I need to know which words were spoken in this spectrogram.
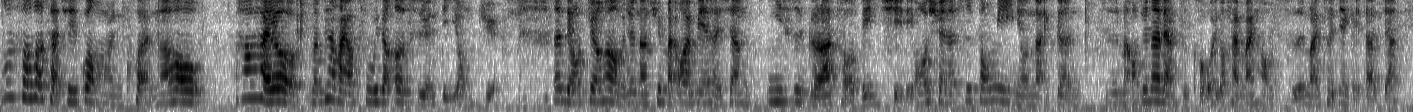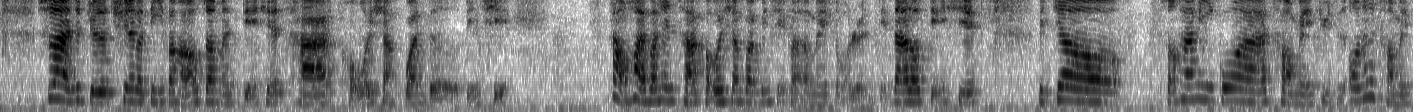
喝喝茶其实逛蛮快，然后它还有门票还有附一张二十元抵用券。那抵用券的话，我们就拿去买外面很像意式格拉头冰淇淋，我选的是蜂蜜牛奶跟芝麻，我觉得那两个口味都还蛮好吃，蛮推荐给大家。虽然就觉得去那个地方好像专门点一些茶口味相关的冰淇淋，但我后来发现茶口味相关冰淇淋反而没什么人点，大家都点一些比较什么哈密瓜啊、草莓橘子哦，那个草莓橘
